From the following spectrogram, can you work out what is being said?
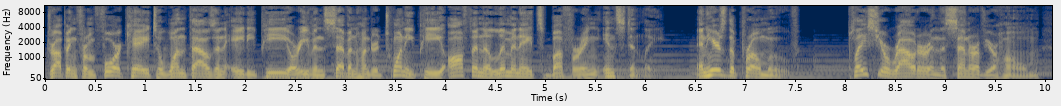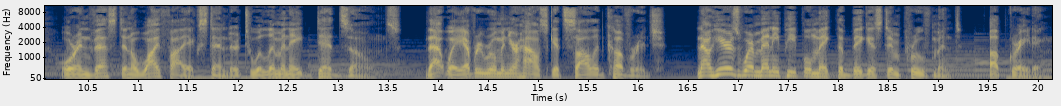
Dropping from 4K to 1080p or even 720p often eliminates buffering instantly. And here's the pro move. Place your router in the center of your home or invest in a Wi-Fi extender to eliminate dead zones. That way, every room in your house gets solid coverage. Now here's where many people make the biggest improvement, upgrading.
